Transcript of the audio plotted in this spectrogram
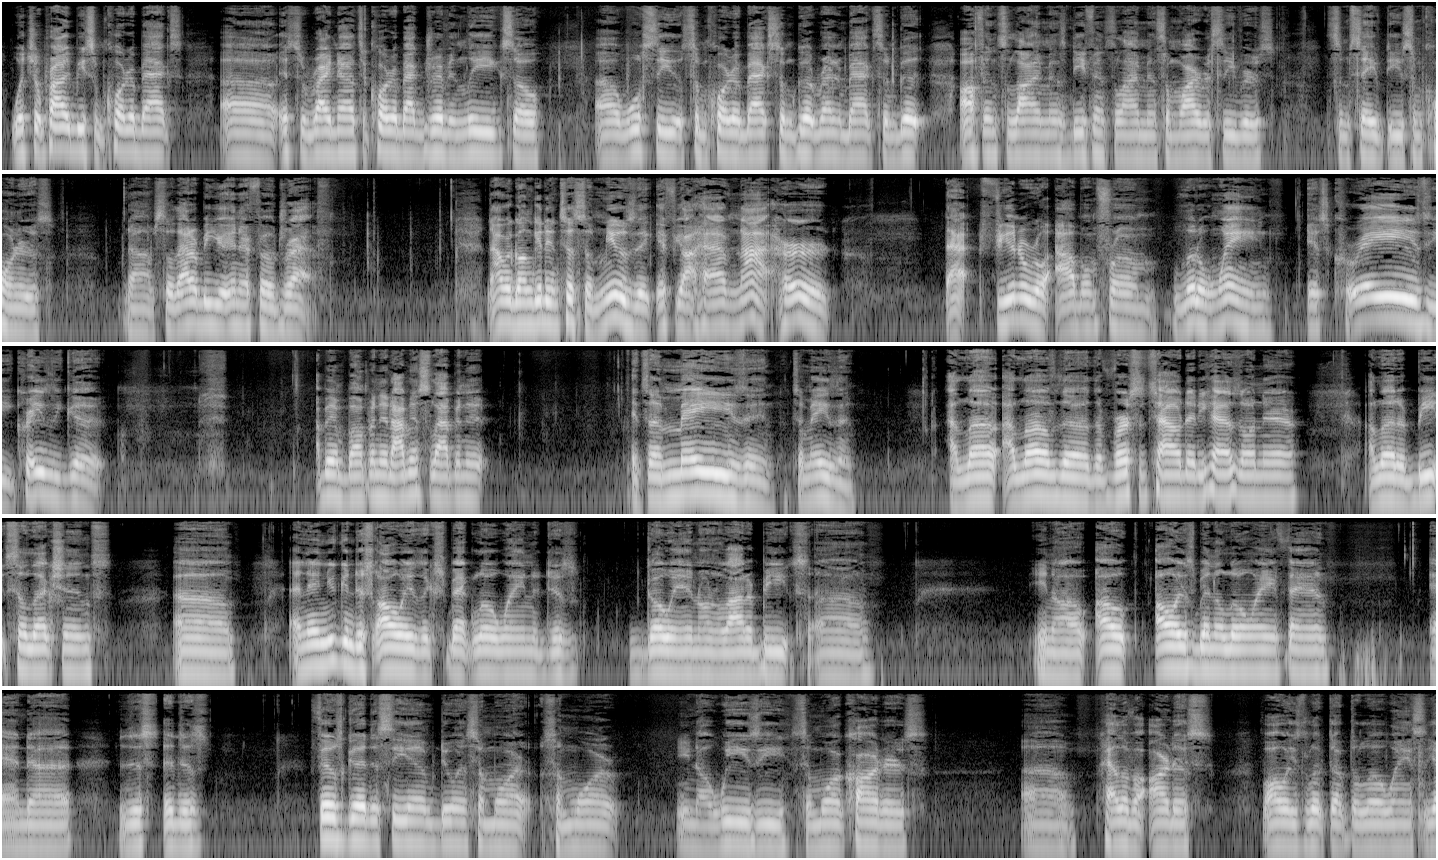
which will probably be some quarterbacks. Uh, it's right now it's a quarterback driven league, so uh, we'll see some quarterbacks, some good running backs, some good offense linemen, defense linemen, some wide receivers some safeties, some corners. Um, so that'll be your NFL draft. Now we're gonna get into some music. If y'all have not heard that funeral album from Lil Wayne, is crazy, crazy good. I've been bumping it, I've been slapping it. It's amazing. It's amazing. I love I love the the versatile that he has on there. I love the beat selections. Um, and then you can just always expect Lil Wayne to just go in on a lot of beats. Um, you know, I've always been a Lil Wayne fan, and uh, just it just feels good to see him doing some more, some more, you know, Weezy, some more Carter's. Um, hell of an artist. I've always looked up to Lil Wayne. So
